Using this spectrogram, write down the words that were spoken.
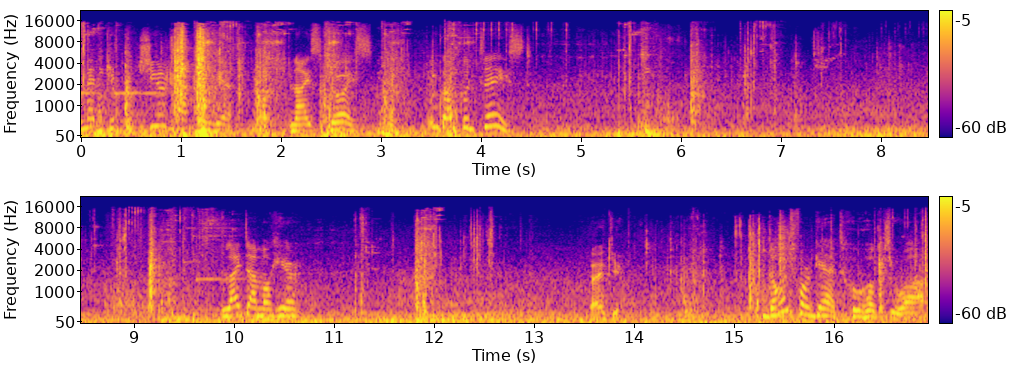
Medkit, shield battery here. Nice choice. You've got good taste. Light ammo here. Thank you. Don't forget who hooked you up.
